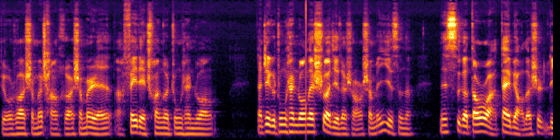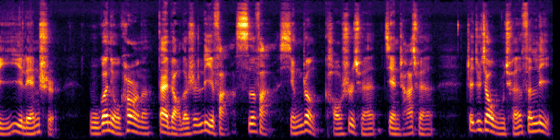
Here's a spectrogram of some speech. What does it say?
比如说什么场合、什么人啊，非得穿个中山装？那这个中山装在设计的时候什么意思呢？那四个兜啊，代表的是礼义廉耻。五个纽扣呢，代表的是立法、司法、行政、考试权、检察权，这就叫五权分立。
